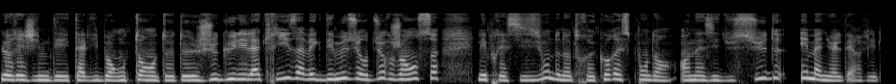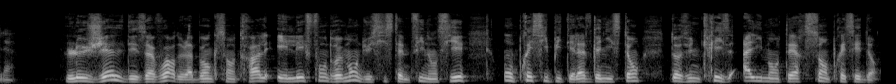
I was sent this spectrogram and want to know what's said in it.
Le régime des talibans tente de juguler la crise avec des mesures d'urgence. Les précisions de notre correspondant en Asie du Sud, Emmanuel Derville. Le gel des avoirs de la Banque centrale et l'effondrement du système financier ont précipité l'Afghanistan dans une crise alimentaire sans précédent.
